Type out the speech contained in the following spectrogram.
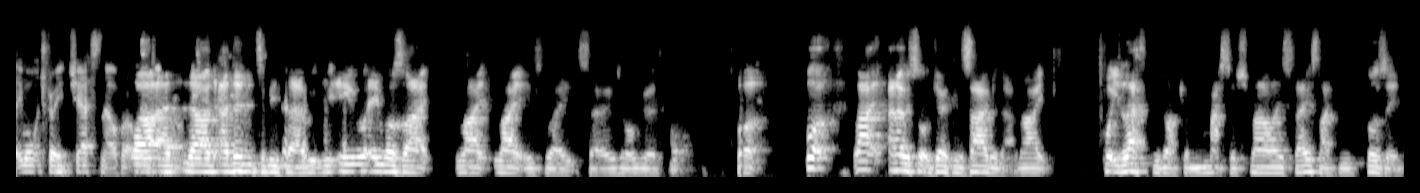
he won't train chest now? Probably. Well, I, no, I, I didn't. To be fair, he, he, he was like light, lightish weight, so it was all good. But, but like, I know, sort of joking aside with that, like, but he left with like a massive smile on his face, like he was buzzing.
